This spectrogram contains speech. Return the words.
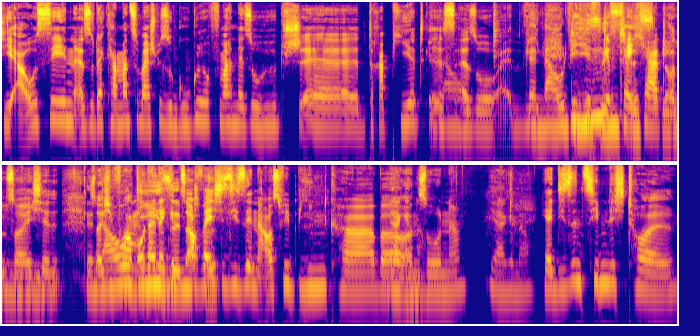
die aussehen. Also da kann man zum Beispiel so einen Gugelhupf machen, der so hübsch äh, drapiert ist, also äh, wie, Genau wie hingefächert es und solche, Genau solche Formen. Oder da gibt's sind auch welche, es. die sehen aus wie Bienenkörbe Ja, genau. und so, ne? ja, genau. Ja, die sind ziemlich toll.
